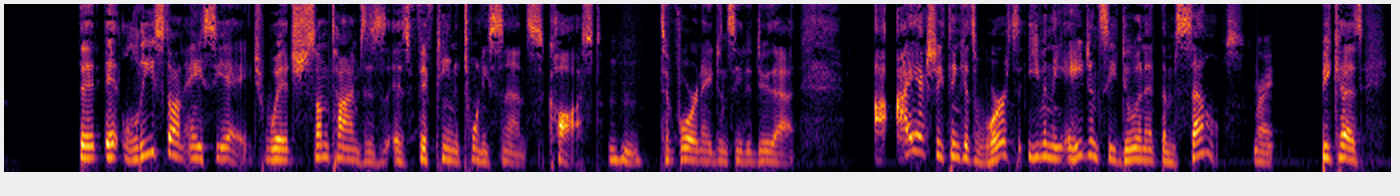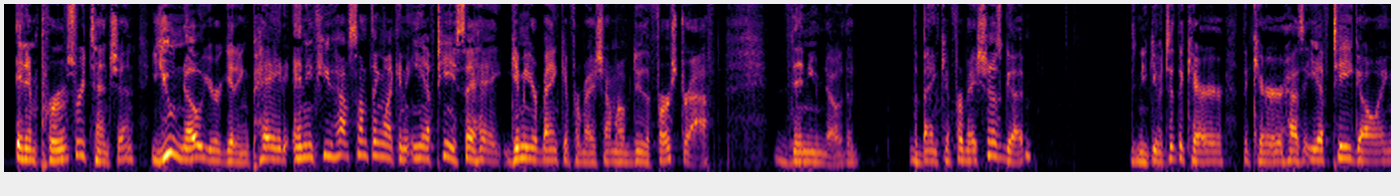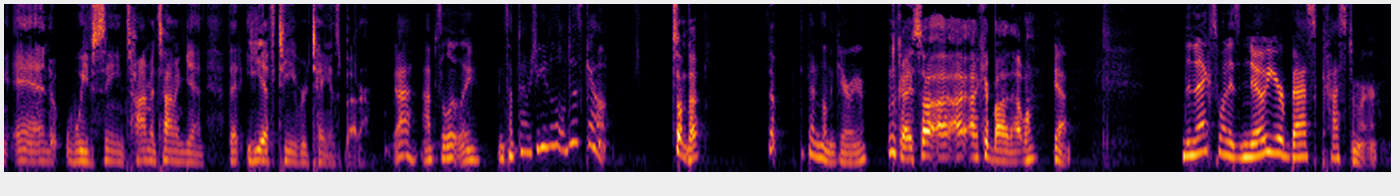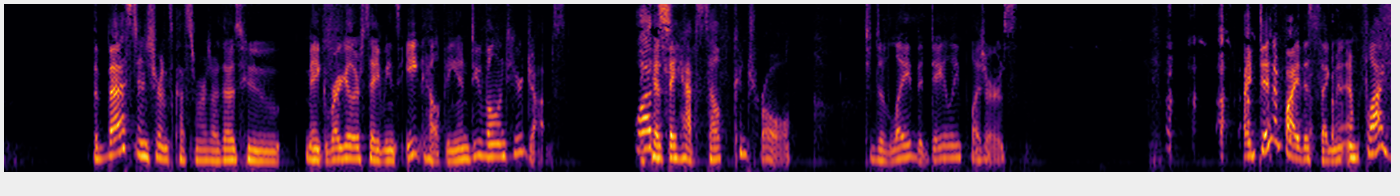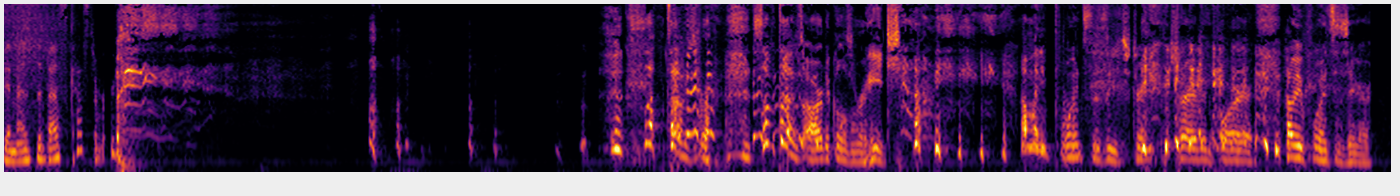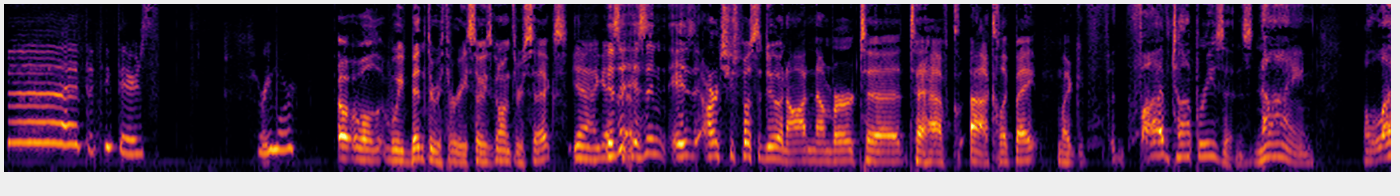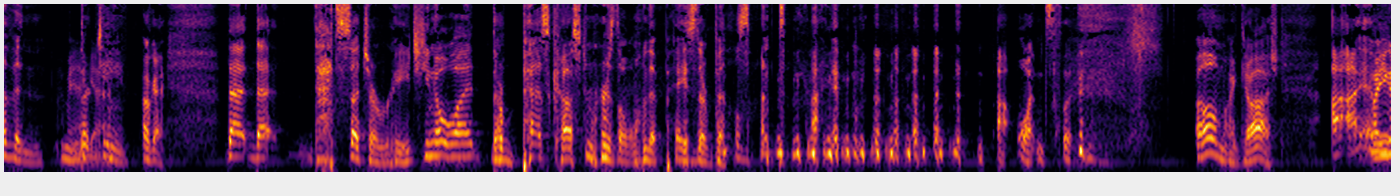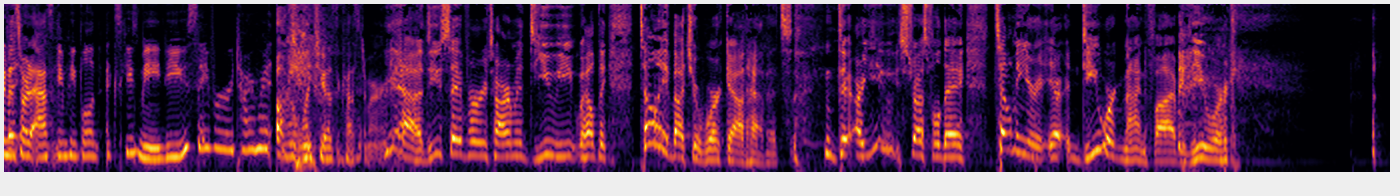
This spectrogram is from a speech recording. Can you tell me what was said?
that at least on ach which sometimes is, is 15 to 20 cents cost mm-hmm. to for an agency to do that I actually think it's worth even the agency doing it themselves. Right. Because it improves retention. You know you're getting paid. And if you have something like an EFT, you say, hey, give me your bank information. I'm going to do the first draft. Then you know that the bank information is good. Then you give it to the carrier. The carrier has EFT going. And we've seen time and time again that EFT retains better. Yeah, absolutely. And sometimes you get a little discount. Sometimes. Yep. Depends on the carrier. Okay. So I, I could buy that one. Yeah. The next one is know your best customer. The best insurance customers are those who make regular savings, eat healthy, and do volunteer jobs. What? Because they have self control to delay the daily pleasures. Identify this segment and flag them as the best customers. sometimes, sometimes articles reach. How many points is each Sherman for? How many points is here? Uh, I think there's three more. Oh well, we've been through three, so he's going through six. Yeah, I guess. Is it? So. not Is aren't you supposed to do an odd number to to have uh, clickbait? Like f- five top reasons, nine, 11, I mean, 13. Okay, that that that's such a reach. You know what? Their best customer is the one that pays their bills on time. Not once. Oh my gosh. I, I Are mean, you going to start asking people, excuse me, do you save for retirement? Okay. I don't want you as a customer. Yeah. Do you save for retirement? Do you eat healthy? Tell me about your workout habits. Are you stressful day? Tell me your, do you work nine to five or do you work?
